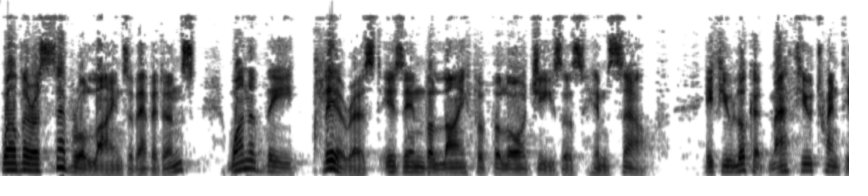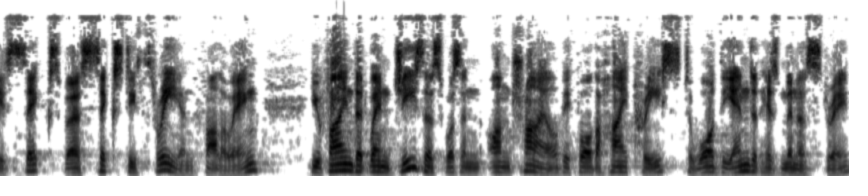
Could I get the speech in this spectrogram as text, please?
Well, there are several lines of evidence. One of the clearest is in the life of the Lord Jesus himself. If you look at Matthew 26 verse 63 and following, you find that when Jesus was on trial before the high priest toward the end of his ministry,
